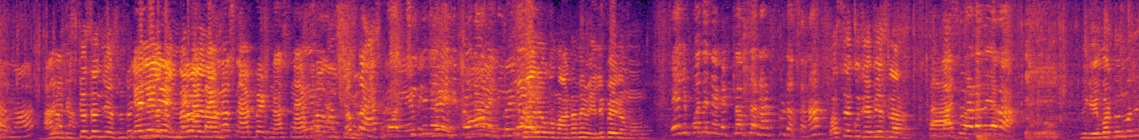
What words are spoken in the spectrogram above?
అన్న? మేము డిస్కషన్ చేస్తుంటే విన్నారా లేదా? స్నాప్ పెట్టిన? స్నాప్లో కూర్చుంది స్నాప్లో వచ్చింది నేను వెళ్ళిపోయినా. సరే ఒక మాట మేము వెళ్ళిపోయినాము. వెళ్ళిపోతే నేను ఎట్లా వస్తాను నడుచుకుంటూ వస్తానా? బస్ ఎక్కువ చేపియస్ లా బస్సు పడదు కదా. నీకు ఏం పడుతుంది మరి?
